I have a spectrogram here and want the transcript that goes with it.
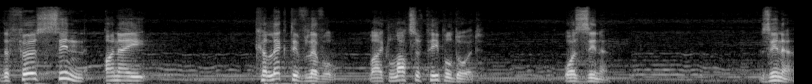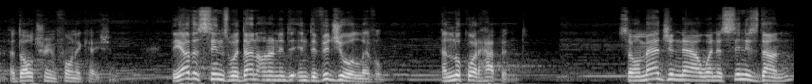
the first sin on a collective level, like lots of people do it, was zina. Zina, adultery and fornication. The other sins were done on an individual level. And look what happened. So imagine now when a sin is done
